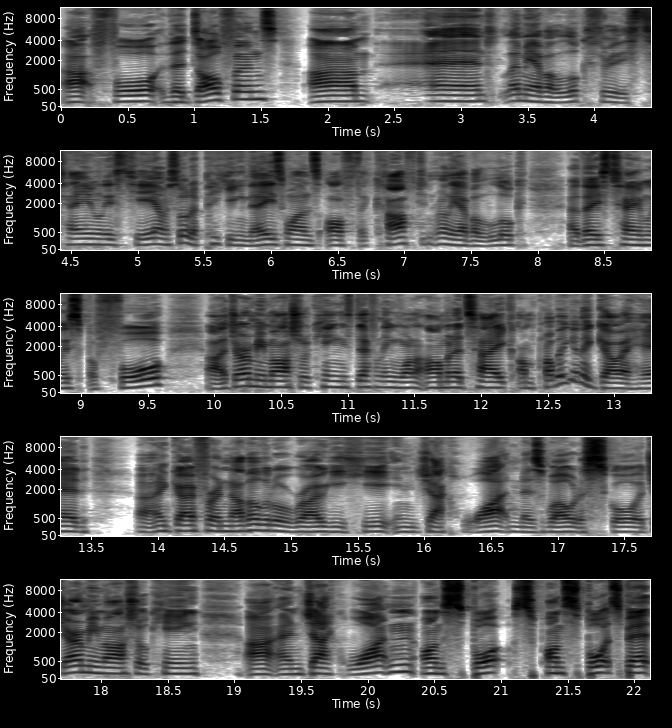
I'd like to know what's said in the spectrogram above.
uh, for the Dolphins. Um, and let me have a look through this team list here. I'm sort of picking these ones off the cuff. Didn't really have a look at these team lists before. Uh, Jeremy Marshall King is definitely one I'm going to take. I'm probably going to go ahead uh, and go for another little rogie here in Jack Wighton as well to score. Jeremy Marshall King uh, and Jack Wighton on sport on Sportsbet.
